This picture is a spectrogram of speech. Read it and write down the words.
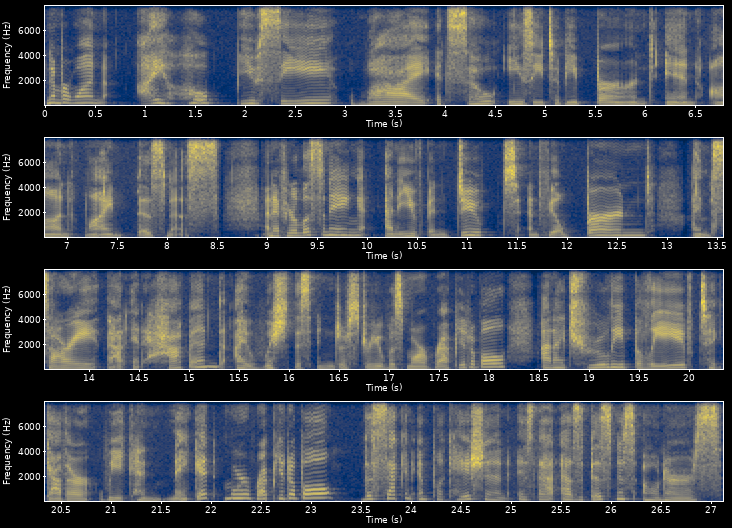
Number one, I hope you see why it's so easy to be burned in online business. And if you're listening and you've been duped and feel burned, I'm sorry that it happened. I wish this industry was more reputable. And I truly believe together we can make it more reputable. The second implication is that as business owners,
